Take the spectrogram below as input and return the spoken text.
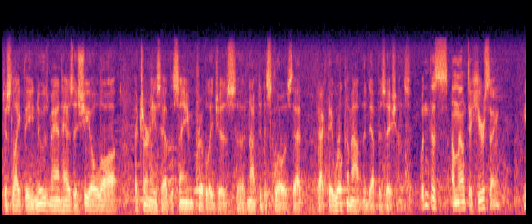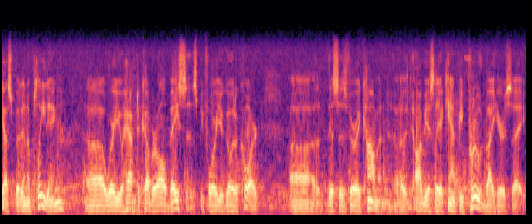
just like the newsman has a shield law, attorneys have the same privileges uh, not to disclose that. In fact, they will come out in the depositions. Wouldn't this amount to hearsay? Yes, but in a pleading uh, where you have to cover all bases before you go to court, uh, this is very common. Uh, obviously, it can't be proved by hearsay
